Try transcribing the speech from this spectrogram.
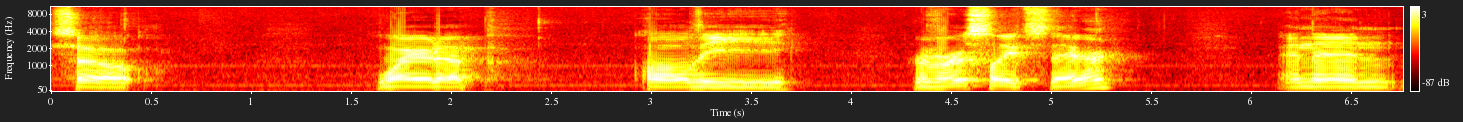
So, wired up all the reverse lights there, and then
